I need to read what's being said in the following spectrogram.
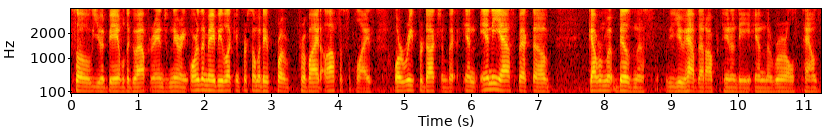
so you would be able to go after engineering. Or they may be looking for somebody to pro provide office supplies or reproduction. But in any aspect of government business, you have that opportunity in the rural towns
